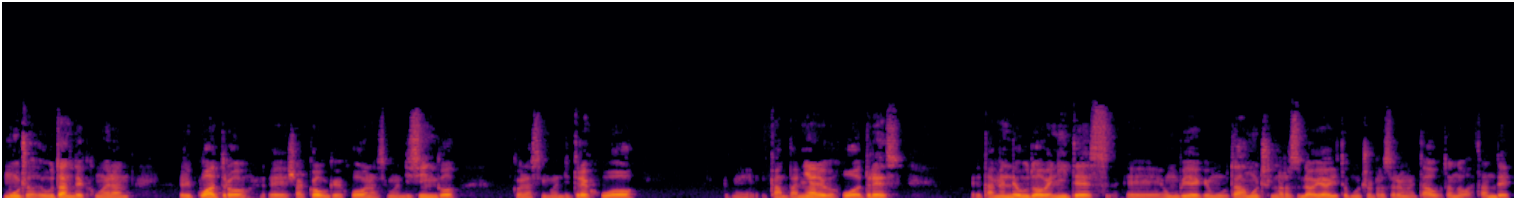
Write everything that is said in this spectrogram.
muchos debutantes como eran el 4 eh, Jacob, que jugó en la 55, con la 53 jugó eh, Campañario que jugó 3. Eh, también debutó Benítez, eh, un video que me gustaba mucho, lo había visto mucho en reserva y me estaba gustando bastante.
